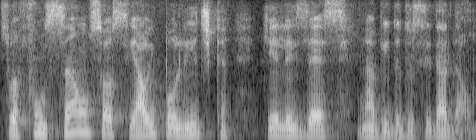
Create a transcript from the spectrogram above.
sua função social e política que ele exerce na vida do cidadão.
